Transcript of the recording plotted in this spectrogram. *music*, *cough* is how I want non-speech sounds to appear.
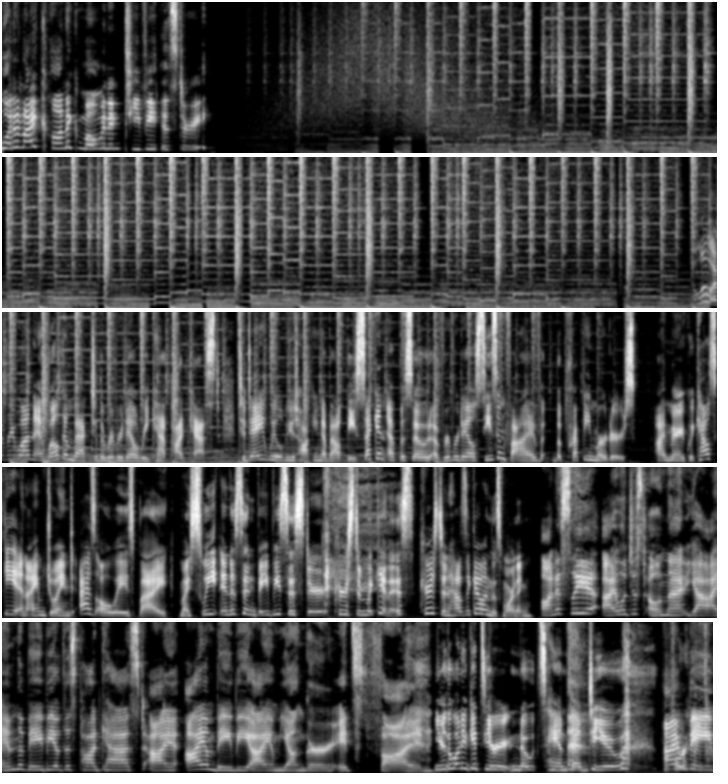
what an iconic moment in TV history. Hello, everyone, and welcome back to the Riverdale Recap Podcast. Today, we'll be talking about the second episode of Riverdale Season 5 The Preppy Murders. I'm Mary Kwiatkowski, and I am joined, as always, by my sweet, innocent baby sister, *laughs* Kirsten McInnes. Kirsten, how's it going this morning? Honestly, I will just own that. Yeah, I am the baby of this podcast. I I am baby. I am younger. It's fine. You're the one who gets your notes hand fed to you. *laughs* I'm baby.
